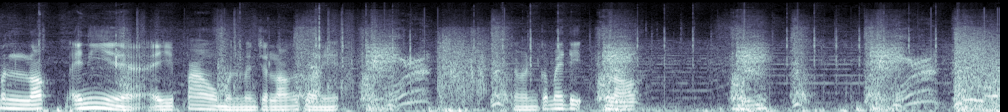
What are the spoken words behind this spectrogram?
มันล็อกไอ้นี่เนี่ยไอ้เป้าเหมือนมันจะล็อกตัวนี้ แต่มันก็ไม่ได้ล็อกไป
